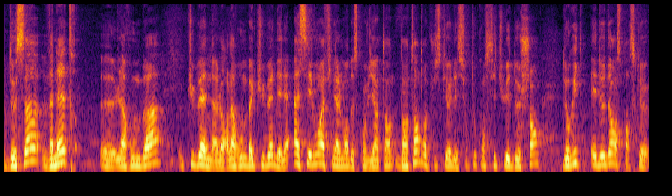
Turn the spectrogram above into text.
de ça va naître euh, la rumba cubaine. Alors la rumba cubaine, elle est assez loin finalement de ce qu'on vient enten- d'entendre, puisqu'elle est surtout constituée de chants, de rythmes et de danse, parce que,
